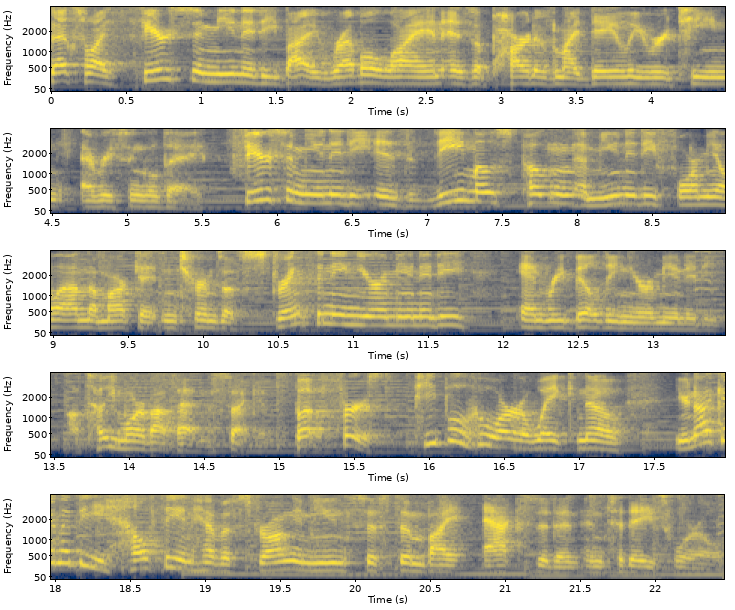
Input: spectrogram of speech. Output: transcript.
That's why Fierce Immunity by Rebel Lion is a part of my daily routine every single day. Fierce Immunity is the most potent immunity formula on the market in terms of strengthening your immunity and rebuilding your immunity. I'll tell you more about that in a second. But first, people who are awake know you're not going to be healthy and have a strong immune system by accident in today's world.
